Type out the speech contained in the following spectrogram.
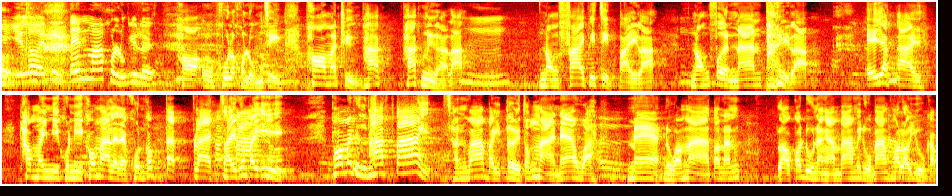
อย่างนี้เลยตื่นเต้นมากขนลุกอยู่เลย พอเออพูดแล้วขนลุกจริง พอมาถึงภาคภาคเหนือละอืม น้องฝ้ายพิจิตรไปละ น้องเฟิร์นน่านไปละ เอ๊ยยังไงทำไมมีคนนี้เข้ามาหลายๆคนก็แบบแปลกใจขึ้นไปอีก พอมาถึงภาคใต้ ฉันว่าใบเตยต้องมาแน่วะเออ แม่หนูว่ามา ตอนนั้นเราก็ดูนางงามบ้างไม่ดูบ้าง เพราะเราอยู่กับ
